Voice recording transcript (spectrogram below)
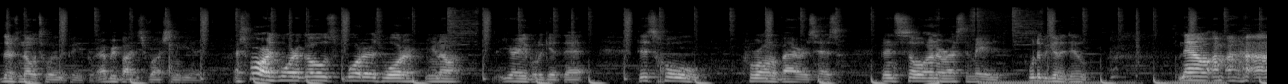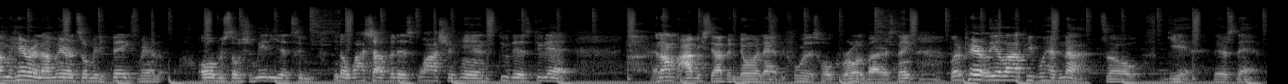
there's no toilet paper. Everybody's rushing to get it. As far as water goes, water is water. You know, you're able to get that. This whole coronavirus has been so underestimated. What are we gonna do? Now I'm I'm hearing I'm hearing so many things, man, all over social media to you know watch out for this, wash your hands, do this, do that. And I'm obviously I've been doing that before this whole coronavirus thing, but apparently a lot of people have not. So yeah, there's that.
